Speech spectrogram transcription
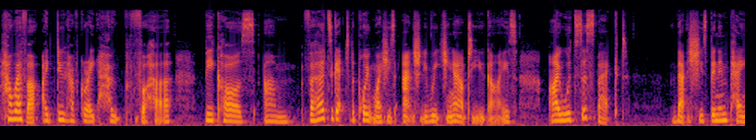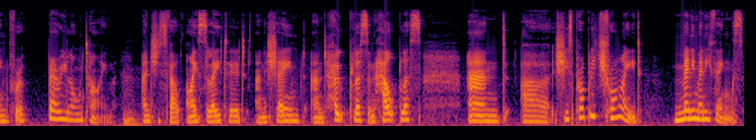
However, I do have great hope for her because um, for her to get to the point where she's actually reaching out to you guys, I would suspect that she's been in pain for a very long time mm. and she's felt isolated and ashamed and hopeless and helpless. And uh, she's probably tried many, many things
